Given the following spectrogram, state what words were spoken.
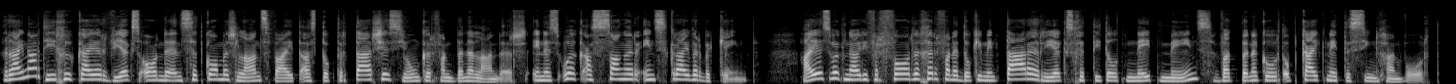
Reinhard Hugo kuier weeksaande in sitkamers landwyd as Dr Tertius Jonker van Binnelanders en is ook as sanger en skrywer bekend. Hy is ook nou die vervaardiger van 'n dokumentêre reeks getiteld Net Mens wat binnekort op Kyknet te sien gaan word.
